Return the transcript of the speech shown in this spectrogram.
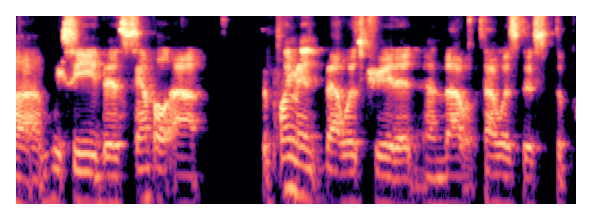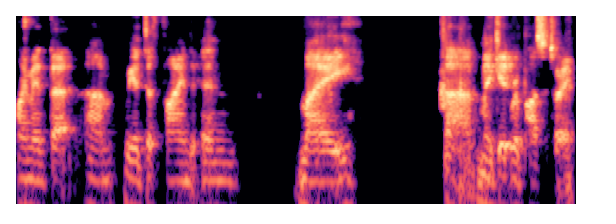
um, we see this sample app deployment that was created, and that that was this deployment that um, we had defined in my uh, my Git repository.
